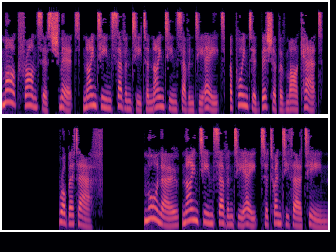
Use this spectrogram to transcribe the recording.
Mark Francis Schmitt (1970–1978), appointed Bishop of Marquette. Robert F. Morneau (1978–2013).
